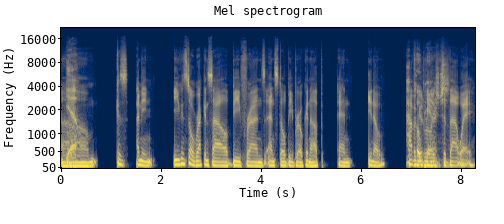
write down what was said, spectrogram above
Yeah. Um, because I mean, you can still reconcile, be friends, and still be broken up, and you know, have a good relationship that way,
